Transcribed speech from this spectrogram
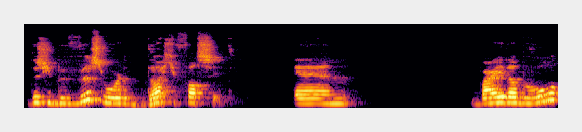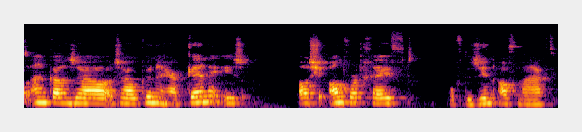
Dus je bewust worden dat je vastzit. En waar je dat bijvoorbeeld aan kan, zou, zou kunnen herkennen is als je antwoord geeft of de zin afmaakt.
